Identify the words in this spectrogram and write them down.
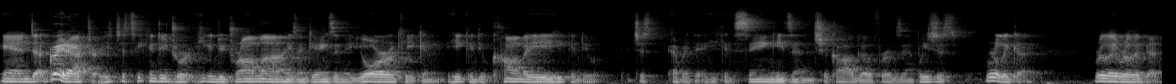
And a great actor. He just he can do he can do drama. He's in Gangs in New York. He can he can do comedy. He can do just everything. He can sing. He's in Chicago, for example. He's just really good. Really really good.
